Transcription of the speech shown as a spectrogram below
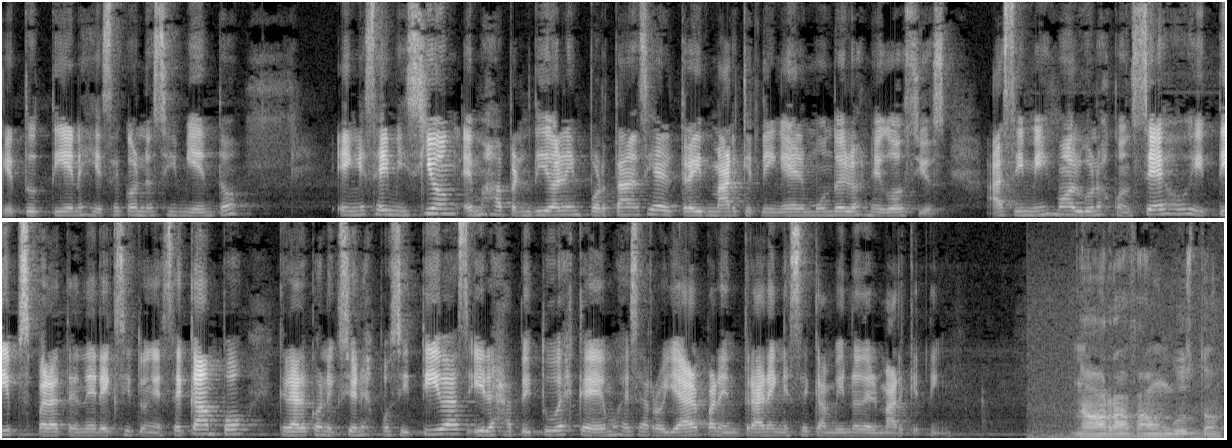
que tú tienes y ese conocimiento. En esa emisión hemos aprendido la importancia del trade marketing en el mundo de los negocios. Asimismo, algunos consejos y tips para tener éxito en ese campo, crear conexiones positivas y las aptitudes que debemos desarrollar para entrar en ese camino del marketing. No, Rafa, un gusto.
